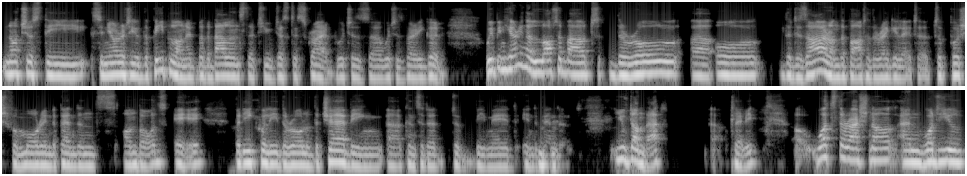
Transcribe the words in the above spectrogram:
not just the seniority of the people on it but the balance that you've just described which is uh, which is very good. We've been hearing a lot about the role uh, or the desire on the part of the regulator to push for more independence on boards a but equally the role of the chair being uh, considered to be made independent. Mm-hmm. you've done that clearly uh, what's the rationale and what do you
